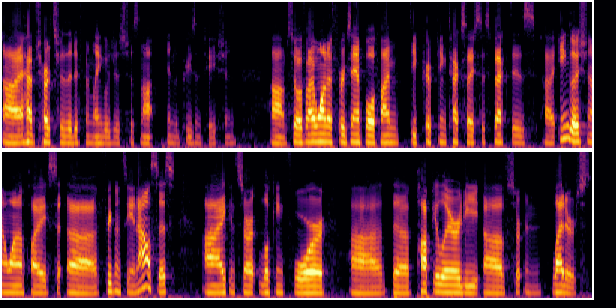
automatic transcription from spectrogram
uh, I have charts for the different languages, just not in the presentation. Um, so if I want to, for example, if I'm decrypting text I suspect is uh, English and I want to apply uh, frequency analysis, I can start looking for uh, the popularity of certain letters.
